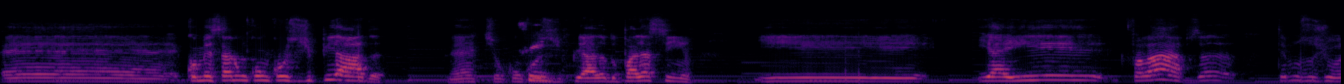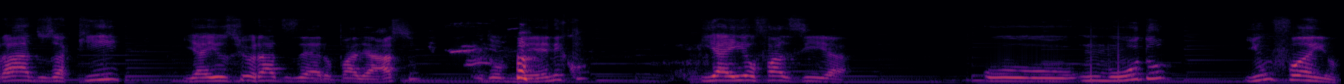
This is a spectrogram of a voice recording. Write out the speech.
é, começaram um concurso de piada, né? Tinha um concurso Sim. de piada do palhacinho. E, e aí, falar, ah, temos os jurados aqui, e aí os jurados eram o palhaço, o Domênico, e aí eu fazia o, um mudo e um fanho,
